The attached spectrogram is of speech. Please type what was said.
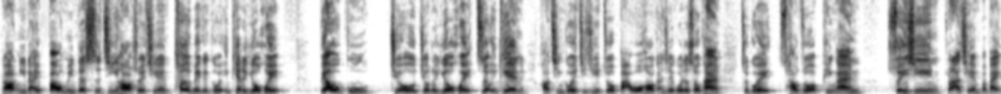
然后你来报名的时机哈。所以今天特别给各位一天的优惠，标股九九的优惠只有一天，好，请各位积极做把握哈。感谢各位的收看，祝各位操作平安顺心，赚大钱，拜拜。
